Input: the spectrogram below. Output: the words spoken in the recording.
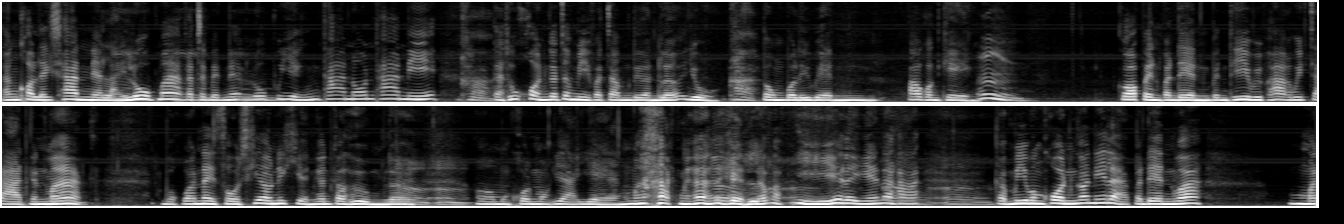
ทั้งคอลเลกชันเนี่ยหลายรูปมากก็จะเป็นเนี่ยรูปผู้หญิงท่าโน้นท่านี้ แต่ทุกคนก็จะมีประจำเดือนเลอะอยู่ ตรงบริเวณเป้ากางเกงก็เป็นประเด็นเป็นที่วิพากษ์วิจารณ์กันมาก บอกว่าในโซเชียลนี่เขียนกันกระหึ่มเลยบางคนบอกหยะแหยงมากนะเห็นแล้วแบบอี๋อะไรเงี้ยนะคะกับมีบางคนก็นี่แหละประเด็นว่า มา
